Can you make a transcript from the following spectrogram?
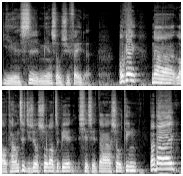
也是免手续费的。OK，那老唐自己就说到这边，谢谢大家收听，拜拜。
